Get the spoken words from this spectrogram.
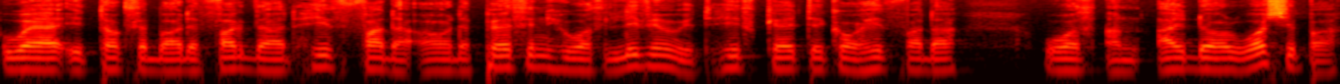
where it talks about the fact that his father or the person he was living with, his caretaker or his father, was an idol worshipper.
